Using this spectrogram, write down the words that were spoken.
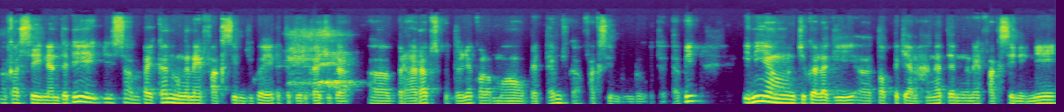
makasih. Dan tadi disampaikan mengenai vaksin juga ya, ketika juga uh, berharap sebetulnya kalau mau PTM juga vaksin dulu gitu. Tapi ini yang juga lagi topik yang hangat yang mengenai vaksin ini,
